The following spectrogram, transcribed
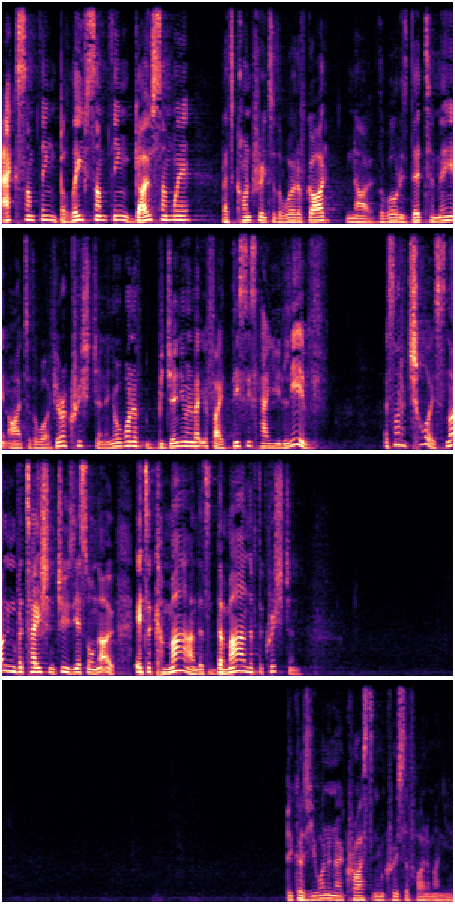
act something, believe something, go somewhere that's contrary to the Word of God, no. The world is dead to me and I to the world. If you're a Christian and you want to be genuine about your faith, this is how you live. It's not a choice, it's not an invitation, to choose yes or no. It's a command, it's a demand of the Christian. Because you want to know Christ and Him crucified among you.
